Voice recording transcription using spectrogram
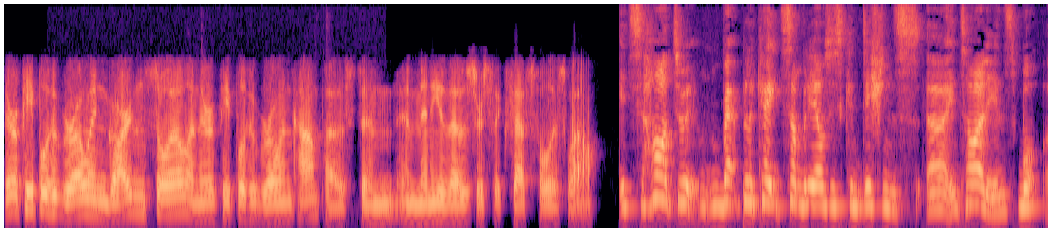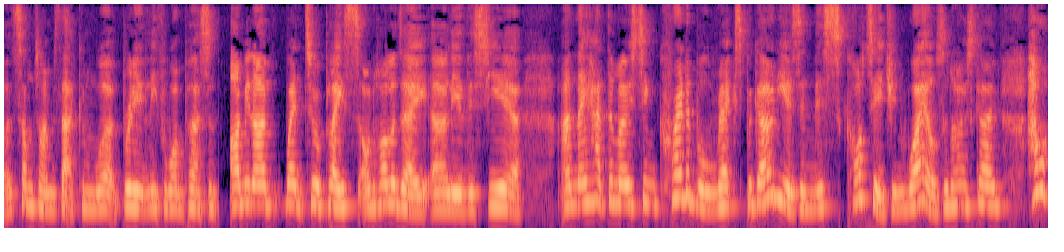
There are people who grow in garden soil, and there are people who grow in compost, and, and many of those are successful as well it's hard to replicate somebody else's conditions uh, entirely, and what sometimes that can work brilliantly for one person. I mean, I went to a place on holiday earlier this year, and they had the most incredible Rex begonias in this cottage in Wales, and I was going, "How?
